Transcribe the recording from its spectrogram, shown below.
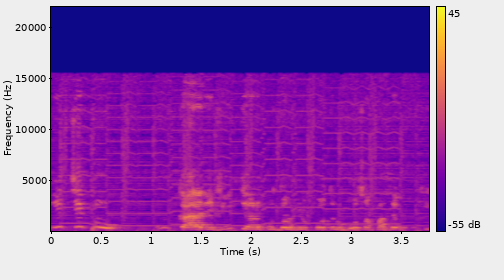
E tipo, um cara de 20 anos com 2 mil contos no bolso vai fazer o quê?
